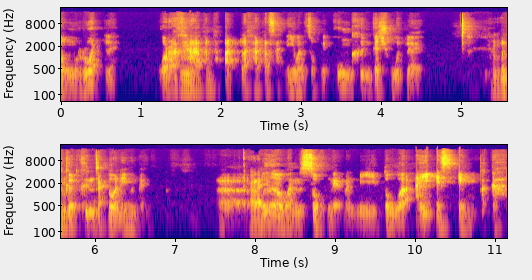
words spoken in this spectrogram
ลงรวดเลยโหราคาพันธบัตรราคาตราสารหนี้วันศุกร์นี่พุ่งขึ้นกระชูดเลย มันเกิดขึ้นจากตัวนี้คุณแม่เอ่ออะไรเมื่อวันศุกร์เนี่ยมันมีตัว ISM ประกาศ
